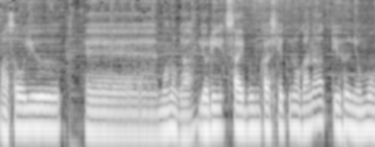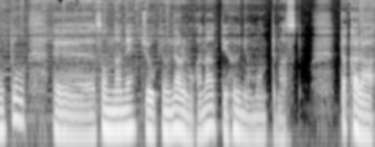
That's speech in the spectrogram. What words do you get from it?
まあそういう、えー、ものがより細分化していくのかなっていうふうに思うと、えー、そんなね、状況になるのかなっていうふうに思ってます。だから、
